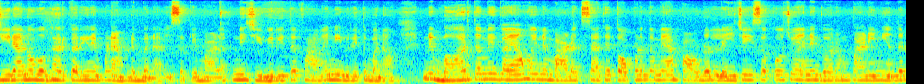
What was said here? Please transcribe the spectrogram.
જીરાનો વઘાર કરીને પણ આપણે બનાવી શકીએ. બાળકને જેવી રીતે ફાવે ને એવી રીતે બનાવો. ને બહાર તમે ગયા હોય ને બાળક સાથે તો પણ તમે આ પાવડર લઈ જઈ શકો છો. એને ગરમ પાણીની અંદર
